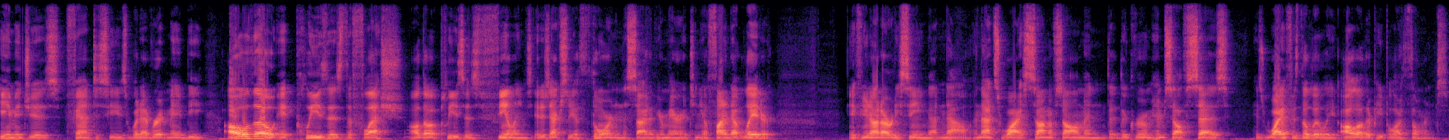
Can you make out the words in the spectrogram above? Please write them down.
images, fantasies, whatever it may be, although it pleases the flesh, although it pleases feelings, it is actually a thorn in the side of your marriage. And you'll find out later if you're not already seeing that now. And that's why Song of Solomon, the, the groom himself says, his wife is the lily, all other people are thorns.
